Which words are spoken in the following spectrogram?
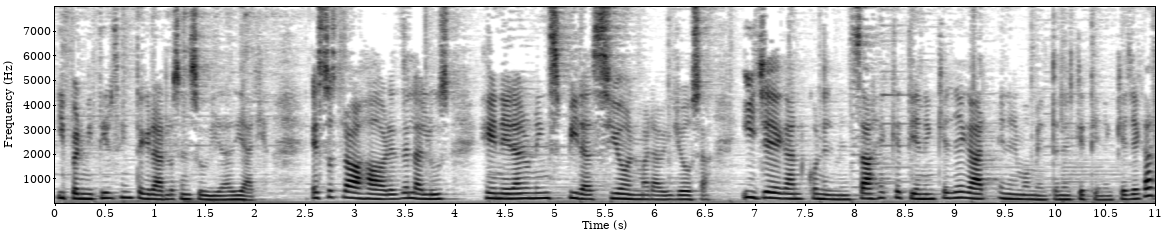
y permitirse integrarlos en su vida diaria. Estos trabajadores de la luz generan una inspiración maravillosa y llegan con el mensaje que tienen que llegar en el momento en el que tienen que llegar.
